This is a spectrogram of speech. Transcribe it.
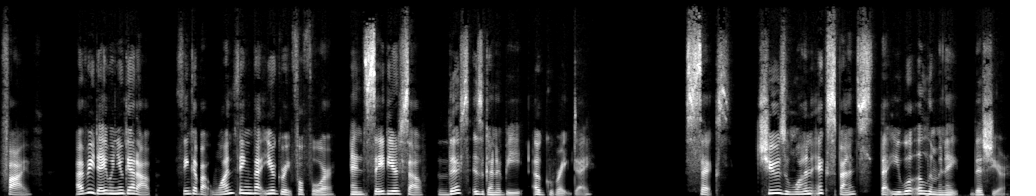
Five, every day when you get up, think about one thing that you're grateful for and say to yourself, this is going to be a great day. Six, choose one expense that you will eliminate this year.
